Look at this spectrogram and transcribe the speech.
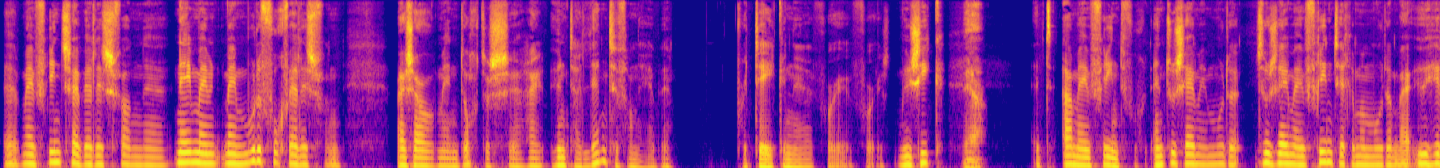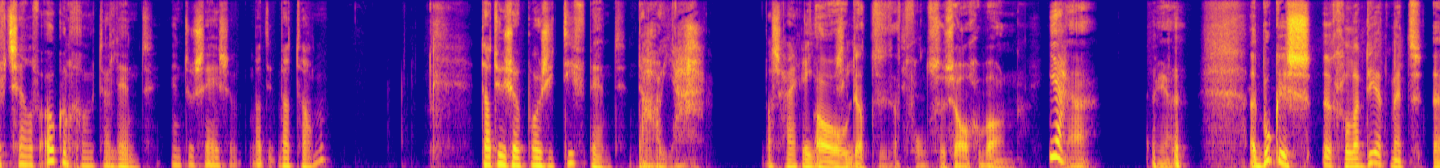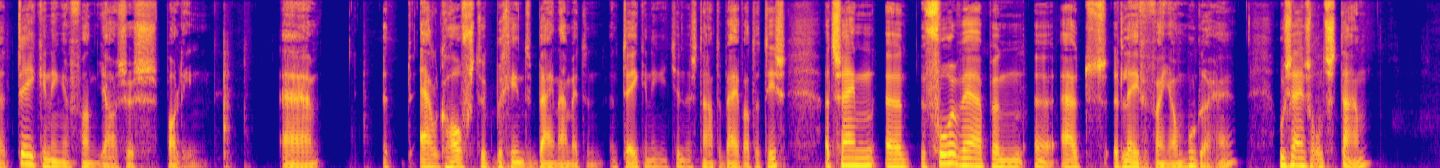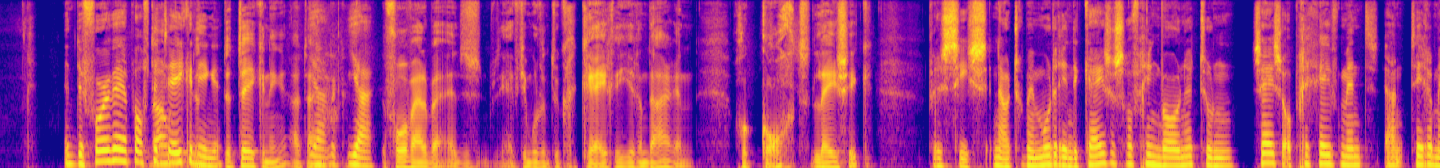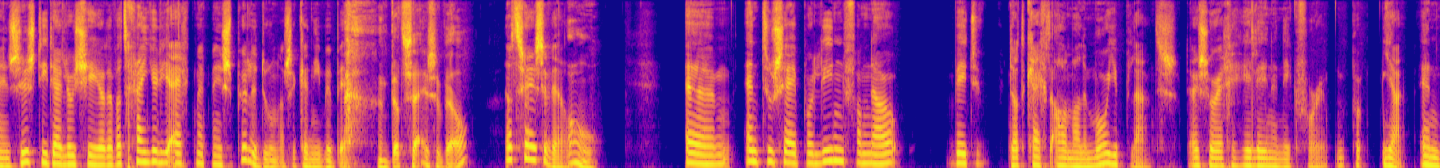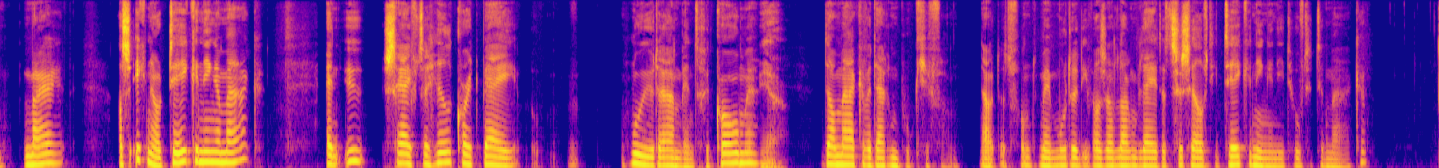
Eh, mijn vriend zei wel eens van. eh, nee, mijn, mijn moeder vroeg wel eens van. Waar zouden mijn dochters haar, hun talenten van hebben? Voor tekenen, voor, voor muziek. Ja. Het aan mijn vriend vroeg. En toen zei mijn moeder, toen zei mijn vriend tegen mijn moeder, maar u heeft zelf ook een groot talent. En toen zei ze, wat, wat dan? Dat u zo positief bent. Nou ja, was haar reactie. Oh, dat, dat vond ze zo gewoon. Ja, Ja. ja. Het boek is eh, geladeerd met eh, tekeningen van jouw zus Paulien. Eh, het, elk hoofdstuk begint bijna met een, een tekeningetje. En er staat erbij wat het is. Het zijn eh, voorwerpen uit het leven van jouw moeder. Hè? Hoe zijn ze ontstaan? De voorwerpen of de Nou, tekeningen. De, de tekeningen uiteindelijk. Ja, ja. De voorwaarden dus heeft je moeder natuurlijk gekregen hier en daar. En gekocht, lees ik. Precies. Nou, toen mijn moeder in de Keizershof ging wonen, toen zei ze op een gegeven moment aan, tegen mijn zus die daar logeerde: Wat gaan jullie eigenlijk met mijn spullen doen als ik er niet meer ben? Dat zei ze wel. Dat zei ze wel. Oh, Ehm, en toen zei Pauline: van nou, weet u, dat krijgt allemaal een mooie plaats. Daar zorgen Helene en ik voor. Ja, en, maar als ik nou tekeningen maak en u schrijft er heel kort bij hoe u eraan bent gekomen, ja. dan maken we daar een boekje van. Nou, dat vond mijn moeder, die was al lang blij dat ze zelf die tekeningen niet hoefde te maken.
